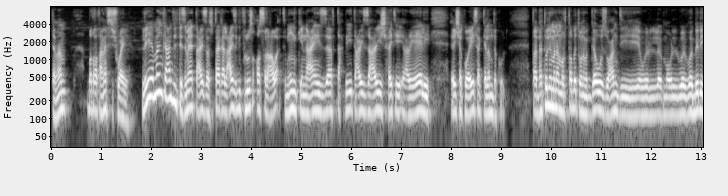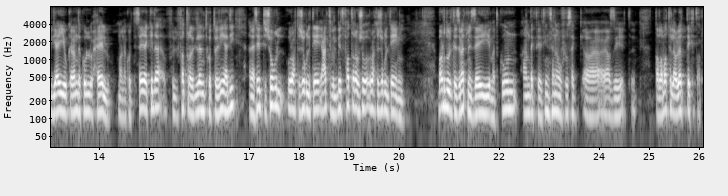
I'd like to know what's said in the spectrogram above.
تمام؟ بضغط على نفسي شوية. ليه؟ ما يمكن عندي التزامات عايز أشتغل عايز أجيب فلوس أسرع وقت ممكن عايز أفتح بيت عايز أعيش حياتي عيالي عيشة كويسة الكلام ده كله. طيب هتقول لي ما أنا مرتبط وأنا متجوز وعندي وال- وال- والبيبي جاي والكلام ده كله؟ حلو. ما أنا كنت زيك كده في الفترة اللي انت كنت فيها دي. أنا سبت شغل ورحت شغل تاني قعدت في البيت فترة ورحت شغل تاني. برضو الالتزامات مش زي ما تكون عندك 30 سنة وفلوسك آه، قصدي طلبات الأولاد تكتر.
